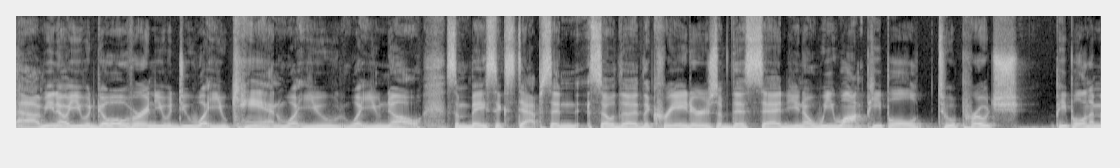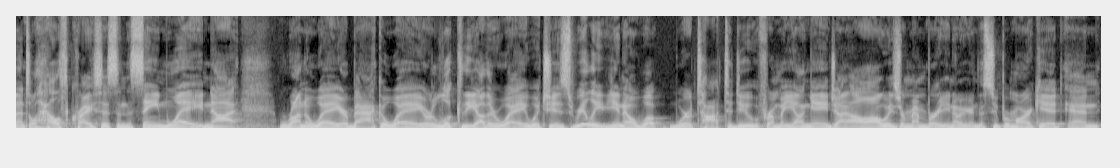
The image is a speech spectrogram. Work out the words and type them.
Um, you know, you would go over and you would do what you can, what you what you know, some basic steps. And so the the creators of this said, you know, we want people to approach people in a mental health crisis in the same way, not run away or back away or look the other way, which is really, you know, what we're taught to do from a young age. I, will always remember, you know, you're in the supermarket and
